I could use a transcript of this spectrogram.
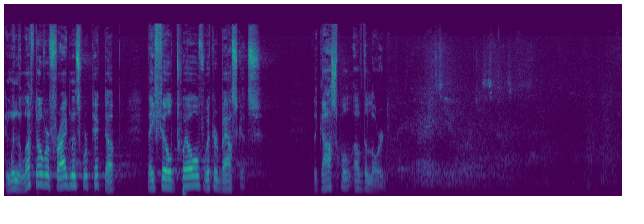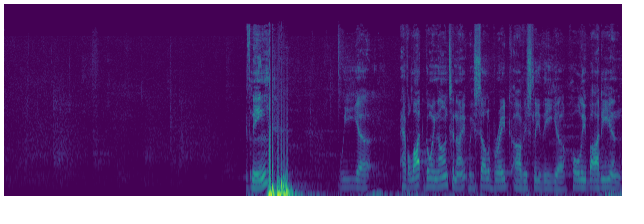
And when the leftover fragments were picked up, they filled 12 wicker baskets. The Gospel of the Lord. Evening. We uh, have a lot going on tonight. We celebrate, obviously, the uh, holy body and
